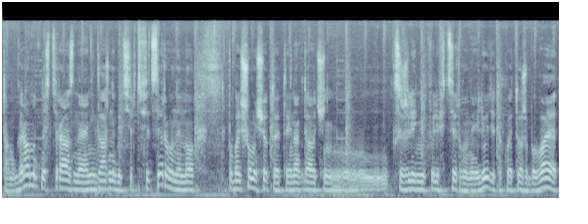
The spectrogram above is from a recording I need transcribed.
там грамотность разная, они должны быть сертифицированы, но по большому счету это иногда очень, к сожалению, неквалифицированные люди, такое тоже бывает.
